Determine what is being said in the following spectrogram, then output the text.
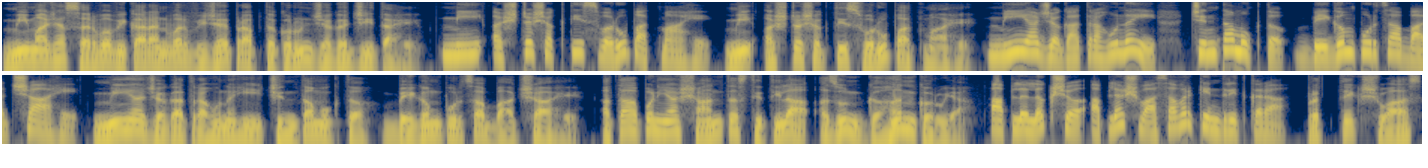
मी माझ्या सर्व विकारांवर विजय प्राप्त करून जगत जीत आहे. मी अष्टशक्ती स्वरूप आत्मा आहे. मी अष्टशक्ती स्वरूप आत्मा आहे. मी या जगात राहूनही चिंतामुक्त बेगमपूरचा बादशाह आहे. मी या जगात राहूनही चिंतामुक्त बेगमपूरचा बादशाह आहे. आता आपण या शांत स्थितीला अजून गहन करूया. आपलं लक्ष आपल्या श्वासावर केंद्रित करा. प्रत्येक श्वास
